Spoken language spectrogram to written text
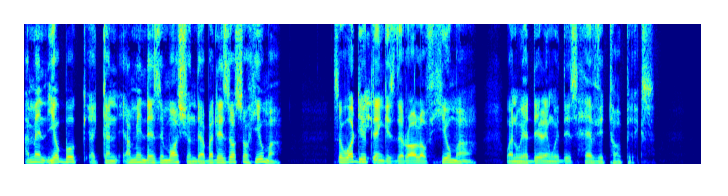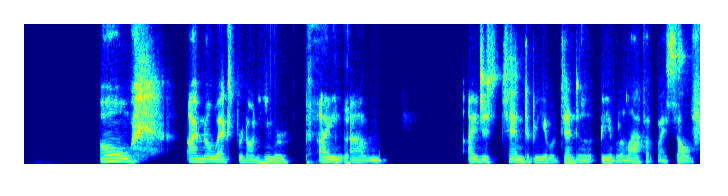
I mean, your book uh, can, I mean, there's emotion there, but there's also humor. So, what do you think is the role of humor when we are dealing with these heavy topics? Oh, I'm no expert on humor. I um, I just tend to be able tend to be able to laugh at myself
